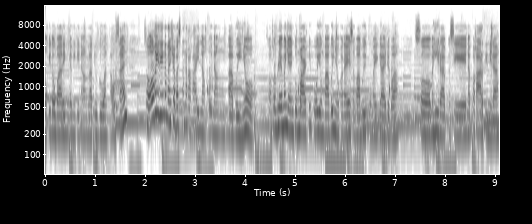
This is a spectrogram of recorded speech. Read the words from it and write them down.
okay daw ba rin gamitin ang Latigo 1000. So okay din naman siya basta nakakain lang po ng baboy nyo. So ang problema nyo, kung maarte po yung baboy nyo, kagaya sa baboy ko, my God, diba? So mahirap kasi napaka-arte nila.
